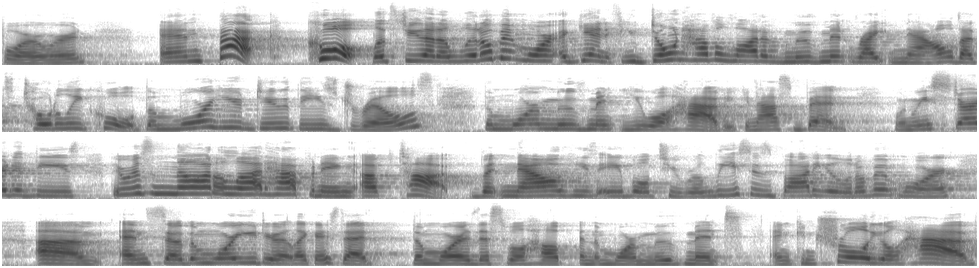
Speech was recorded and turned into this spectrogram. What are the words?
forward and back. Cool, let's do that a little bit more. Again, if you don't have a lot of movement right now, that's totally cool. The more you do these drills, the more movement you will have. You can ask Ben. When we started these, there was not a lot happening up top, but now he's able to release his body a little bit more. Um, and so the more you do it, like I said, the more this will help and the more movement and control you'll have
